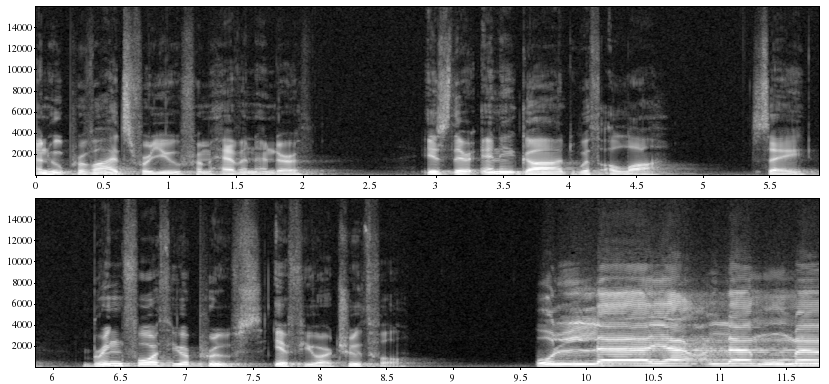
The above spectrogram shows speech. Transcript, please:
and who provides for you from heaven and earth? Is there any God with Allah? Say, Bring forth your proofs if you are truthful. قل لا يعلم من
